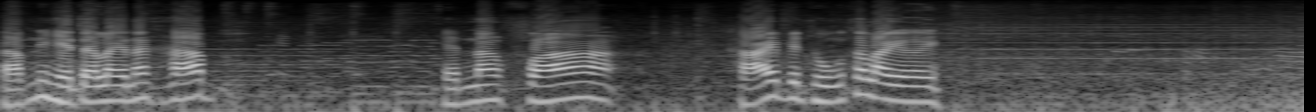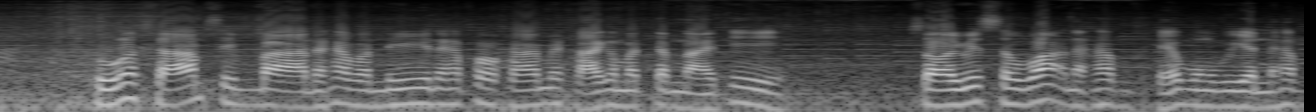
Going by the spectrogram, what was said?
ครับนี่เห็ดอะไรนะครับ เห็ดนางฟ้า ขายเป็นถุงเท่าไหร่เอ่ยถุงละสามสิบบาทนะครับ วันนี้นะครับพ่อค้าไม่ขายกันมาจำหน่ายที่ซอยวิศวะนะครับแถววงเวียนนะครับ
